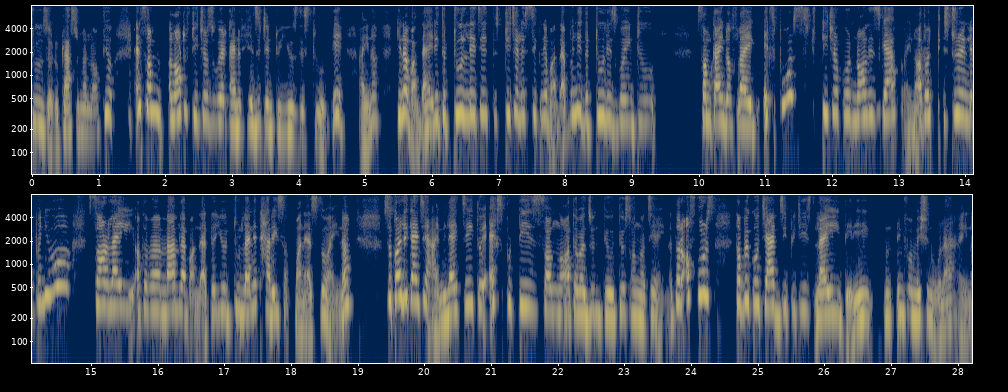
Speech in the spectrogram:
टुल्सहरू क्लासरुममा लग्थ्यो। And some lot of teachers were kind of hesitant to use this tool के होइन? किन भन्दाखेरि त्यो टुलले चाहिँ टिचरले सिक्ने भन्दा पनि the tool is going to some kind of like expose टिचरको नलेज ग्याप होइन? अथवा स्टुडेन्टले पनि हो सरलाई अथवा म्यामलाई भन्दा त यो टुललाई नै थाहा रहेछ भने जस्तो होइन? सो कहिलेकाहीँ चाहिँ हामीलाई चाहिँ त्यो एक्सपर्टिजसँग अथवा जुन त्यो त्योसँग चाहिँ होइन? तर अफकोर्स तपाईँको च्याट जिपिटीलाई धेरै इन्फर्मेसन होला होइन?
